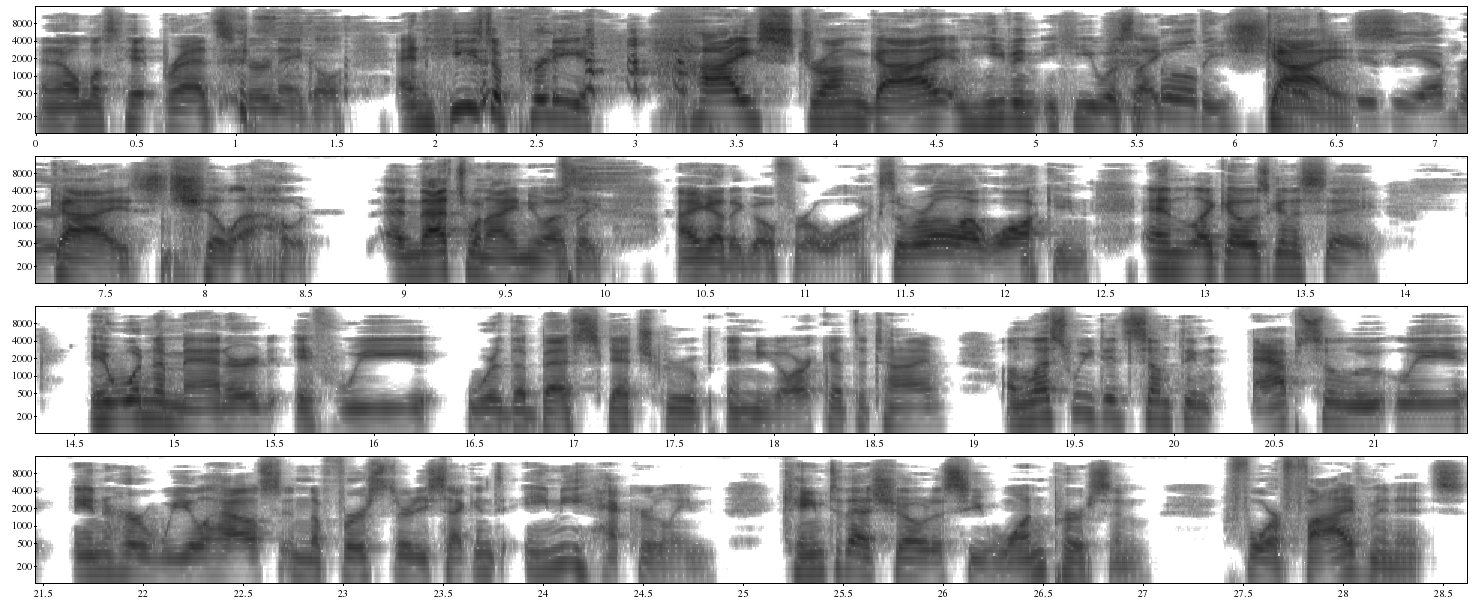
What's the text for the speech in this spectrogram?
and it almost hit Brad Sternagel. and he's a pretty high strung guy, and he even he was like, Holy shit! guys, is he ever? "Guys, chill out." And that's when I knew I was like, I got to go for a walk. So we're all out walking, and like I was gonna say, it wouldn't have mattered if we were the best sketch group in New York at the time, unless we did something absolutely in her wheelhouse in the first 30 seconds. Amy Heckerling came to that show to see one person for five minutes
